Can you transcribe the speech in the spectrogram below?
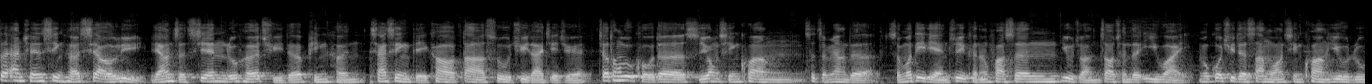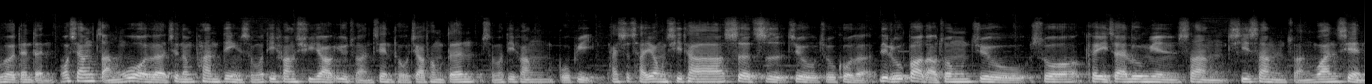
在安全性和效率两者之间如何取得平衡，相信得靠大数据来解决。交通路口的使用情况是怎么样的？什么地点最可能发生右转造成的意外？那么过去的伤亡情况又如何？等等，我想掌握了就能判定什么地方需要右转箭头交通灯，什么地方不必，还是采用其他设置就足够了。例如报道中就说，可以在路面上漆上转弯线，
